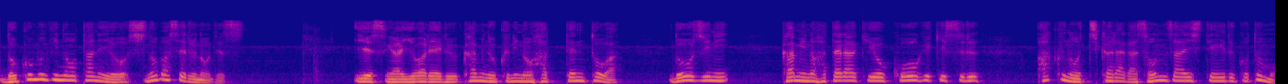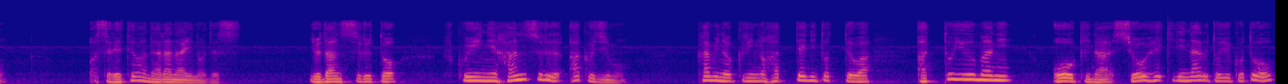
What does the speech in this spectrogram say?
毒麦の種を忍ばせるのです。イエスが言われる神の国の発展とは同時に神の働きを攻撃する悪の力が存在していることも忘れてはならないのです。油断すると福音に反する悪事も神の国の発展にとってはあっという間に大きな障壁になるということを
